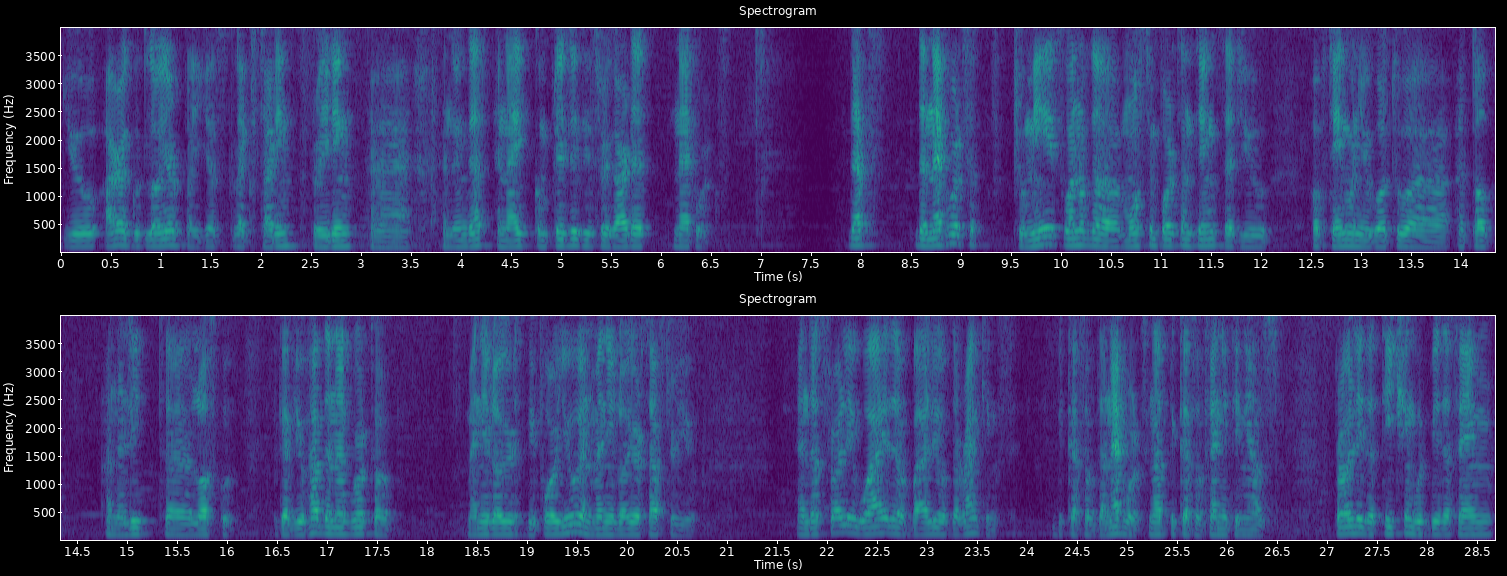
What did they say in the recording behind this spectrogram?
you are a good lawyer by just like studying, reading, uh, and doing that, and I completely disregarded networks. That's the networks to me is one of the most important things that you obtain when you go to a, a top, an elite uh, law school, because you have the network of many lawyers before you and many lawyers after you. And that's probably why the value of the rankings, because of the networks, not because of anything else. Probably the teaching would be the same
